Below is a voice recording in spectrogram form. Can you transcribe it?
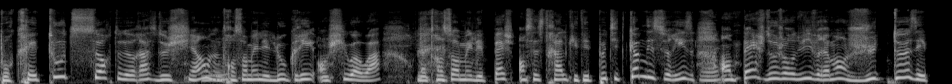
pour créer toutes sortes de races de chiens, on a transformé les loups gris en chihuahua, on a transformé les pêches ancestrales qui étaient petites comme des cerises en pêches d'aujourd'hui vraiment juteuses et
